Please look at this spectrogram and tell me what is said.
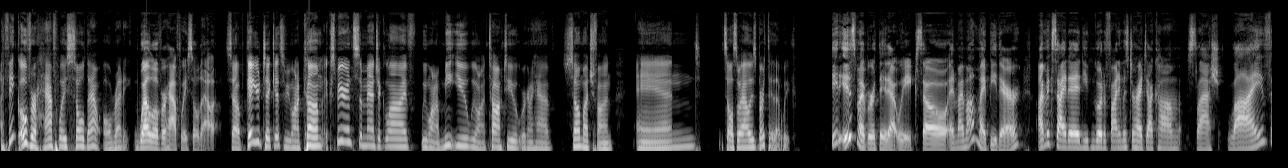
I think, over halfway sold out already. Well over halfway sold out. So get your tickets if you want to come experience some magic live. We want to meet you. We want to talk to you. We're going to have so much fun. And it's also Allie's birthday that week. It is my birthday that week. So, and my mom might be there. I'm excited. You can go to findingmrheight.com slash live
